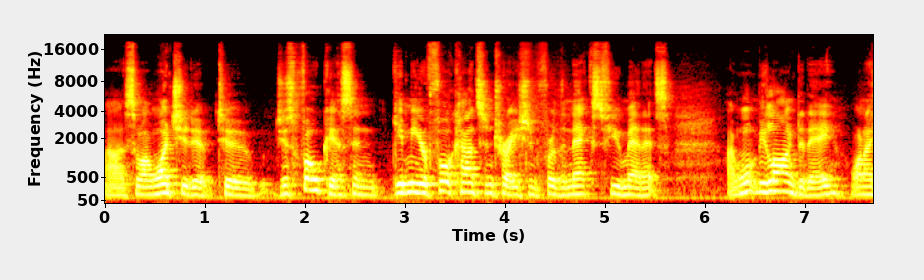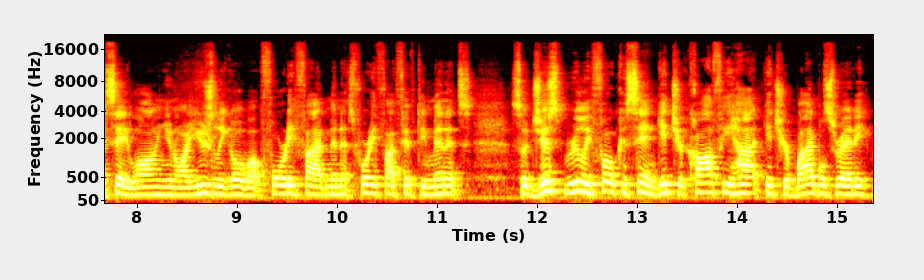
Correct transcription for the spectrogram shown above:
Uh, so I want you to, to just focus and give me your full concentration for the next few minutes. I won't be long today. When I say long, you know, I usually go about 45 minutes, 45, 50 minutes. So just really focus in. Get your coffee hot, get your Bibles ready.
